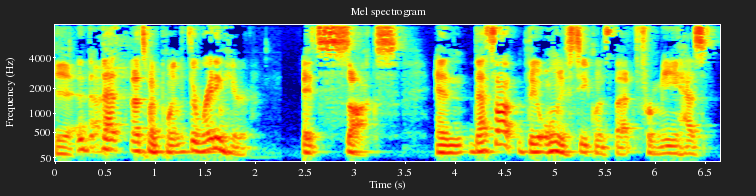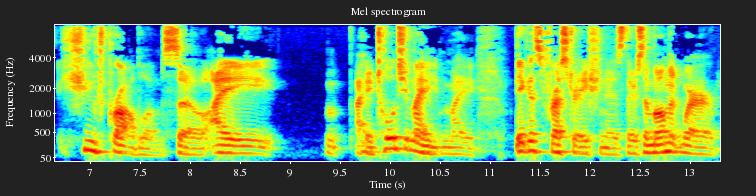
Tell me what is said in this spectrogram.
Yeah. That that's my point. The writing here, it sucks. And that's not the only sequence that for me has huge problems. So I, I told you my, my biggest frustration is there's a moment where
